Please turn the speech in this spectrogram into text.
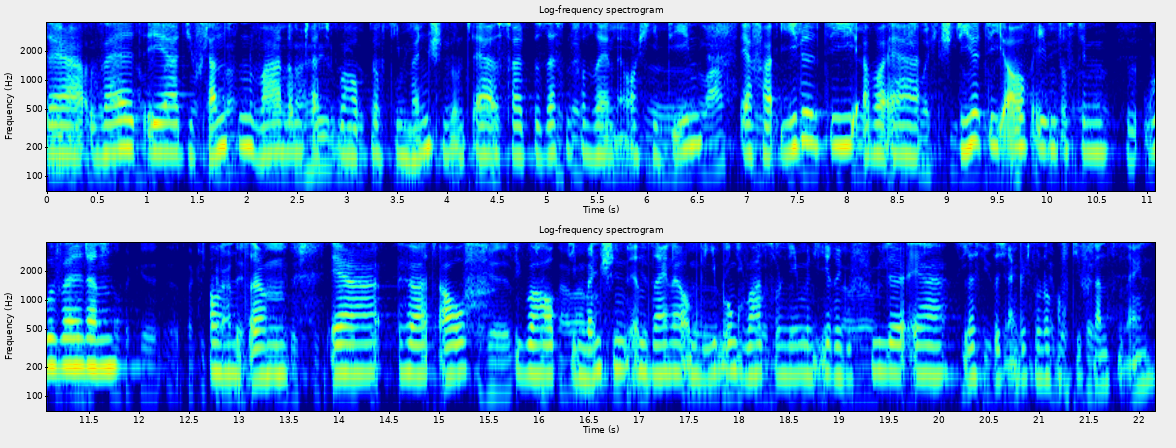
der Welt eher die Pflanzen wahrnimmt als überhaupt noch die Menschen und er ist halt besessen von seinen Orchideen. Er veredelt die, aber er stiehlt die auch eben aus den Urwäldern und ähm, er hört auf, überhaupt die Menschen in seiner Umgebung wahrzunehmen, ihre Gefühle. Er lässt sich eigentlich nur noch auf die Pflanzen ein.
